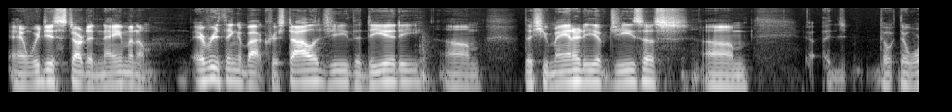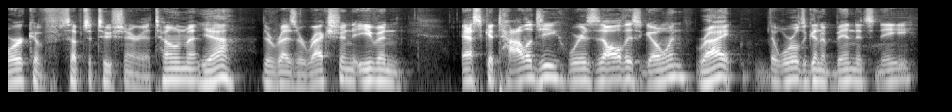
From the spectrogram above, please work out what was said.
and we just started naming them. Everything about Christology, the deity, um, the humanity of Jesus, um, the, the work of substitutionary atonement, yeah, the resurrection, even eschatology. Where's all this going? right. The world's going to bend its knee.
